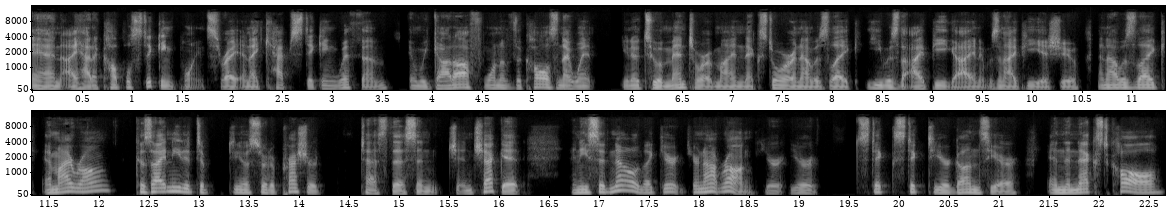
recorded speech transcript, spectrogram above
and I had a couple sticking points, right? And I kept sticking with them and we got off one of the calls and I went you know, to a mentor of mine next door. And I was like, he was the IP guy and it was an IP issue. And I was like, am I wrong? Because I needed to, you know, sort of pressure test this and, and check it. And he said, no, like you're, you're not wrong. You're, you're stick, stick to your guns here. And the next call,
